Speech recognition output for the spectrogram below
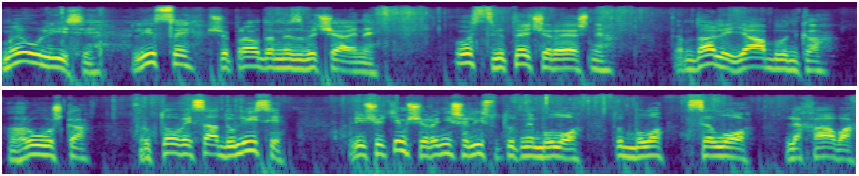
Ми у лісі. Ліс цей, щоправда, незвичайний. Ось цвіте черешня, там далі яблунька, грушка, фруктовий сад у лісі. Річ у тім, що раніше лісу тут не було. Тут було село Ляхава.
